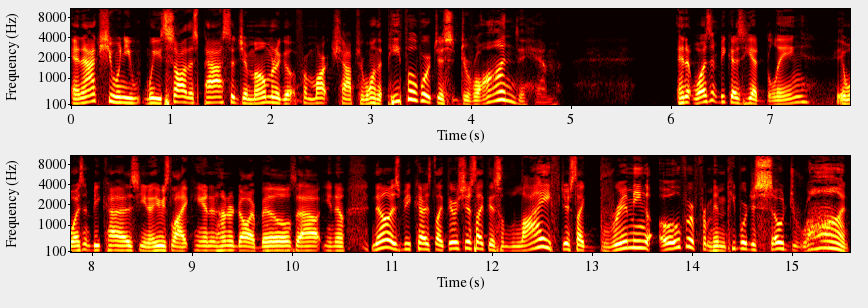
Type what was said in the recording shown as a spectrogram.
And actually, when you, we saw this passage a moment ago from Mark chapter 1, the people were just drawn to him. And it wasn't because he had bling. It wasn't because, you know, he was like handing hundred dollar bills out, you know. No, it's because like there was just like this life just like brimming over from him. People were just so drawn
